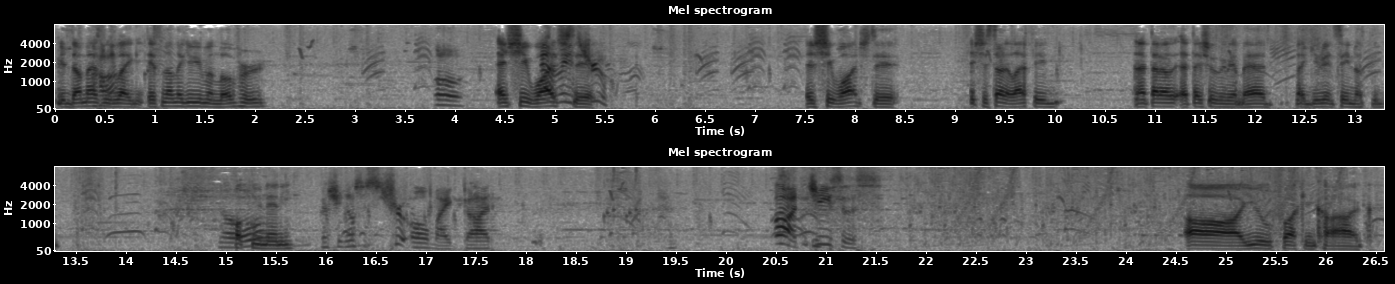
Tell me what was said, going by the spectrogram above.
Your dumbass was Uh-huh. like, it's not like you even love her, Oh, and she yeah, I watched mean, it's it, true. and she watched it, and she started laughing, and I thought I, I thought she was gonna get mad, like you didn't say nothing. No, Fuck you, nanny. Because she knows it's true. Oh my god. Oh, Jesus. Oh, you fucking cock.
